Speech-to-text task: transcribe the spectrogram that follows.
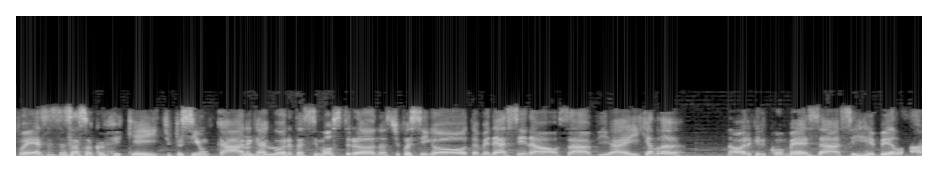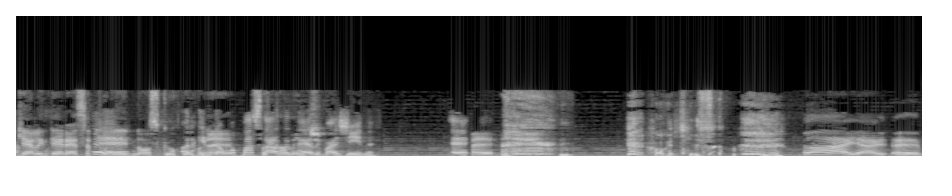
Foi essa sensação que eu fiquei. Tipo assim, um cara uhum. que agora tá se mostrando, tipo assim, ô, oh, também não é assim não, sabe? Aí que ela. Na hora que ele começa a se rebelar. Que ela interessa por é. ele. Nossa, que horror. Na hora que ele é, dá uma patada exatamente. nela, imagina. É. é. ai, ai. É,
